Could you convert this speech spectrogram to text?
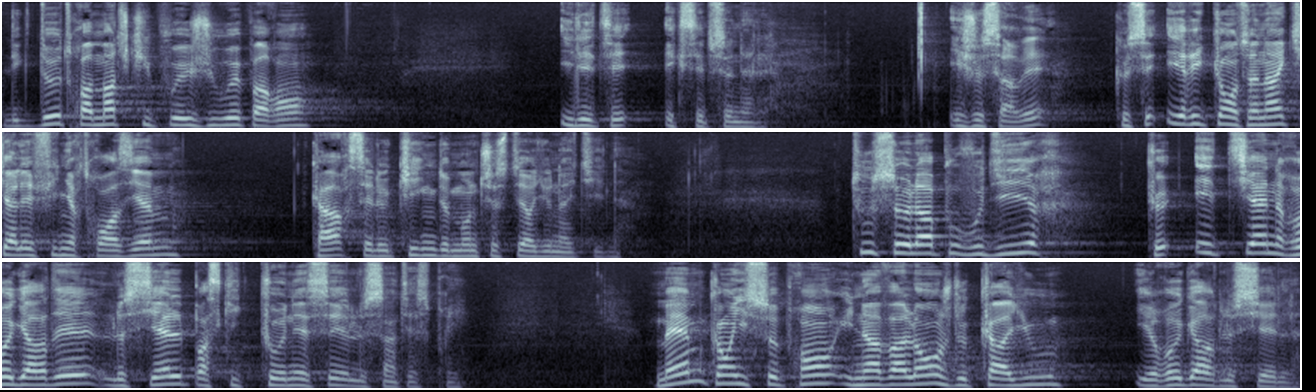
les deux, trois matchs qu'il pouvait jouer par an, il était exceptionnel. Et je savais que c'est Eric Cantona qui allait finir troisième, car c'est le King de Manchester United. Tout cela pour vous dire que Étienne regardait le ciel parce qu'il connaissait le Saint-Esprit. Même quand il se prend une avalanche de cailloux, il regarde le ciel.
